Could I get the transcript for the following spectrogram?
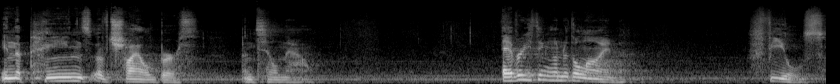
in the pains of childbirth until now. Everything under the line feels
